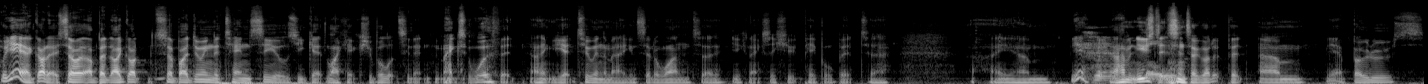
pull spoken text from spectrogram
Well, yeah, I got it. So, uh, but I got so by doing the ten seals, you get like extra bullets in it. It makes it worth it. I think you get two in the mag instead of one, so you can actually shoot people. But uh, I, um, yeah, I haven't used it since I got it. But um, yeah, bonus.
